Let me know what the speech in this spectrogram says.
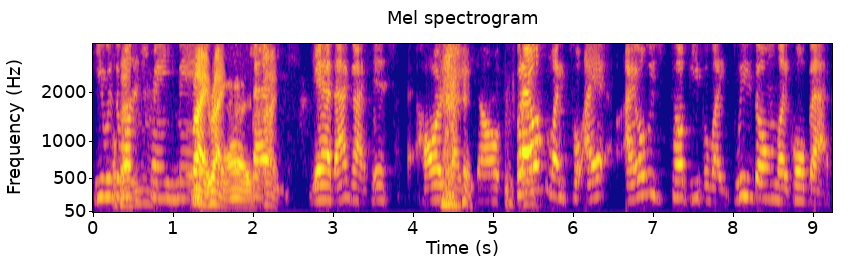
He was the one that trained me. Right, right. Right. And, Right. Yeah, that guy hits hard, like you know. But I also like to I I always tell people like please don't like hold back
